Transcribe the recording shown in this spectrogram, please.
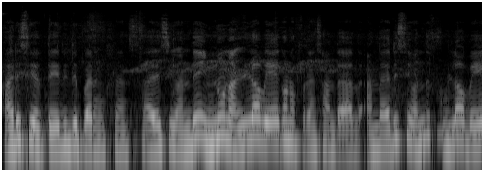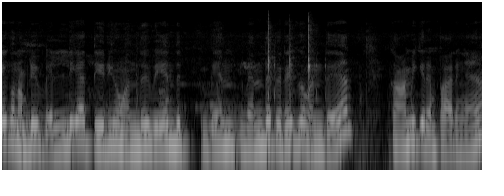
அரிசி அது தெரியுது பாருங்கள் ஃப்ரெண்ட்ஸ் அரிசி வந்து இன்னும் நல்லா வேகணும் ஃப்ரெண்ட்ஸ் அந்த அந்த- அந்த அரிசி வந்து ஃபுல்லாக வேகணும். அப்படியே வெள்ளையாக தெரியும். வந்து வேந்து வெந் வெந்த பிறகு வந்து காமிக்கிறேன் பாருங்கள்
